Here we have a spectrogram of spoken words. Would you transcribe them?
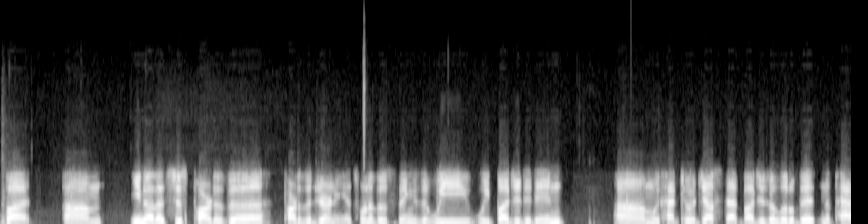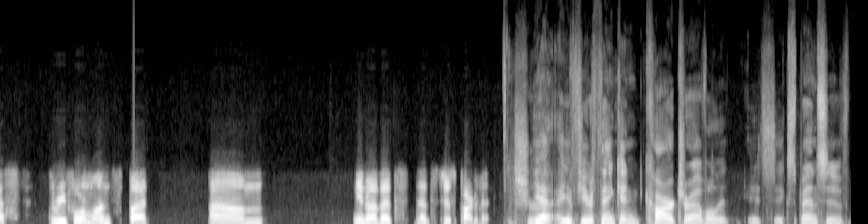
But um, you know that's just part of the part of the journey. It's one of those things that we we budgeted in. Um, we've had to adjust that budget a little bit in the past three four months, but um, you know that's that's just part of it. Sure. Yeah, if you're thinking car travel, it, it's expensive.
